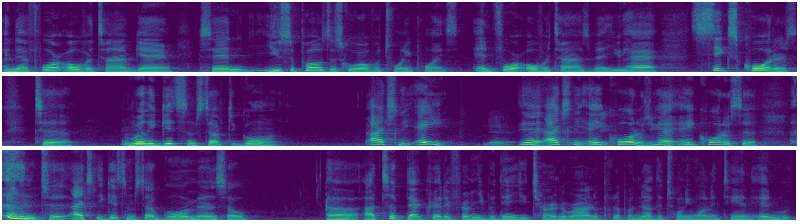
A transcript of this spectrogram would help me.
in that four overtime game, saying you supposed to score over 20 points in four overtimes, man. You had six quarters to really get some stuff to going. Actually, eight. Yeah. Yeah, actually Yeah, eight, eight quarters. You had eight quarters to to actually get some stuff going, man. So uh, I took that credit from you, but then you turned around and put up another twenty one and ten in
